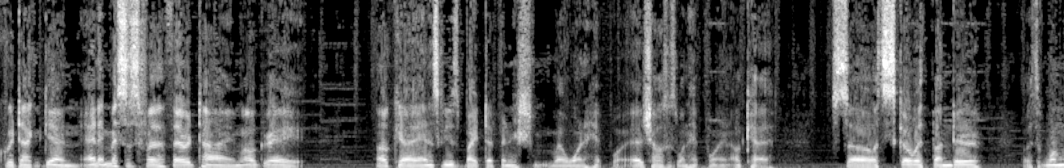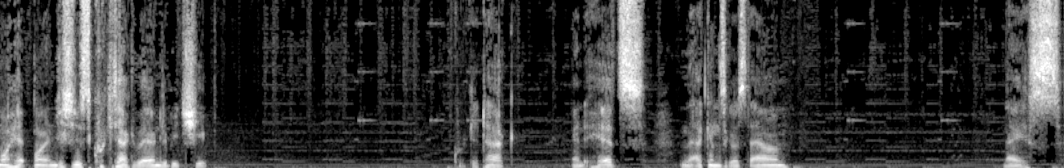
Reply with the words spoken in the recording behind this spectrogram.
Quick attack again, and it misses for the third time. Oh, great. Okay, and it's gonna use bite to finish my one hit point. Uh, Chelsea's one hit point. Okay, so let's go with Thunder with one more hit point and just use quick attack there and to be cheap. Quick attack, and it hits, and the Ekans goes down. Nice.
